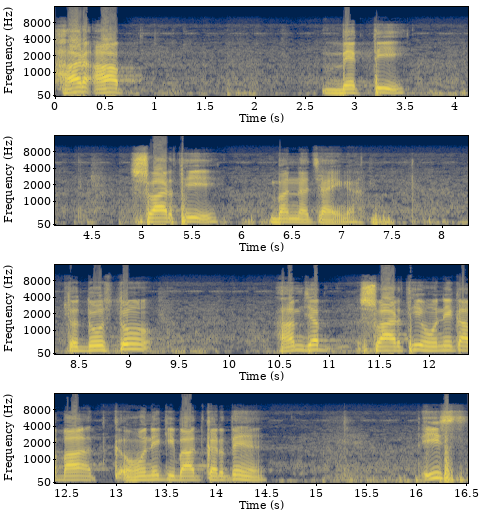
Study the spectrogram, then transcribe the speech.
हर आप व्यक्ति स्वार्थी बनना चाहेगा। तो दोस्तों, हम जब स्वार्थी होने का बात, होने की बात करते हैं, इस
